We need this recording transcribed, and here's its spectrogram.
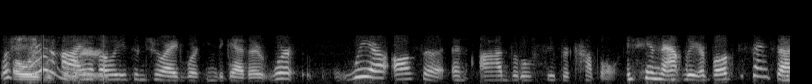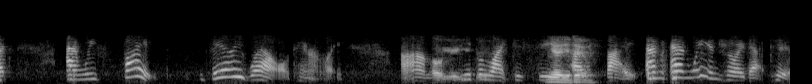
Well, Oh, Sharon and I have always enjoyed working together. We're we are also an odd little super couple in that we are both the same sex, and we fight very well. Apparently, um, Oh, yeah, people do. like to see Yeah, us do. fight, and and we enjoy that too.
